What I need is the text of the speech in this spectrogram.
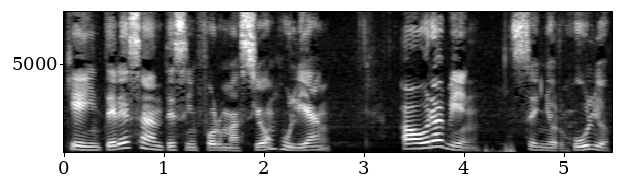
Qué interesante esa información, Julián. Ahora bien, señor Julio,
